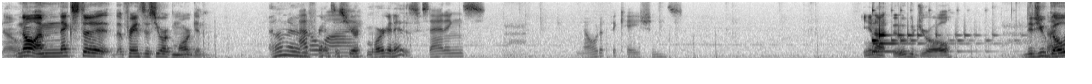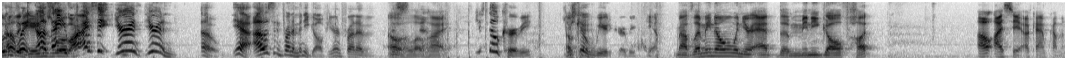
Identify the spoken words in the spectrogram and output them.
No. No, I'm next to Francis York Morgan. I don't know who do Francis I- York Morgan is. Settings. Notifications. You're not Oobdroll. Did you No. go to oh, the wait, games? Oh, there you are. I see. You're in. You're in. Oh, yeah. I was in front of mini golf. You're in front of. Oh, hello, yeah. hi. You're still Kirby. You're Okay. still weird Kirby. Yeah. Malf, let me know when you're at the mini golf hut, Oh, I see. Okay, I'm coming.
